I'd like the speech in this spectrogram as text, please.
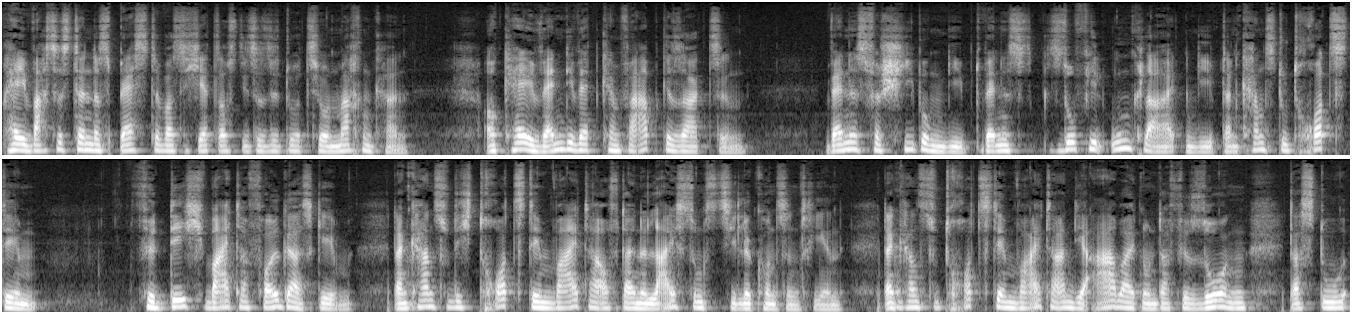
hey, was ist denn das Beste, was ich jetzt aus dieser Situation machen kann? Okay, wenn die Wettkämpfe abgesagt sind, wenn es Verschiebungen gibt, wenn es so viel Unklarheiten gibt, dann kannst du trotzdem für dich weiter Vollgas geben. Dann kannst du dich trotzdem weiter auf deine Leistungsziele konzentrieren. Dann kannst du trotzdem weiter an dir arbeiten und dafür sorgen, dass du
